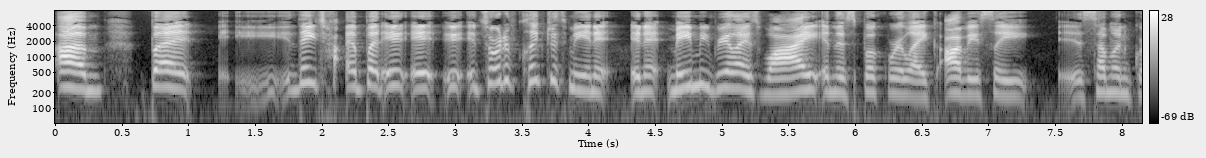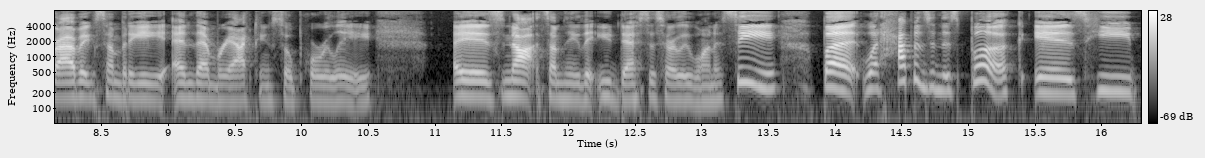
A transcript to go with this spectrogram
Um but they t- but it, it it sort of clicked with me and it and it made me realize why in this book we're like obviously is someone grabbing somebody and them reacting so poorly is not something that you necessarily want to see. But what happens in this book is he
